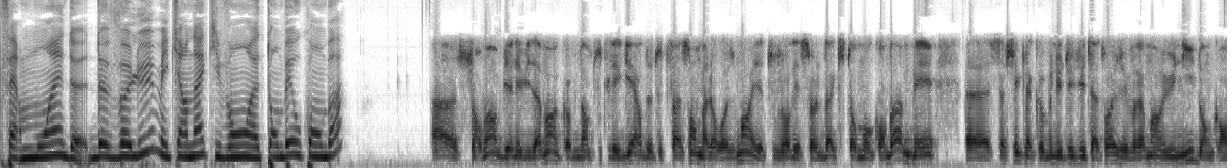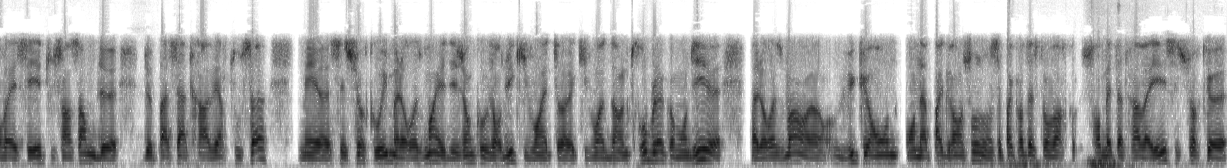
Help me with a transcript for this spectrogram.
faire moins de, de volume et qu'il y en a qui vont tomber au combat? Ah, sûrement, bien évidemment, comme dans toutes les guerres, de toute façon, malheureusement, il y a toujours des soldats qui tombent au combat, mais euh, sachez que la communauté du tatouage est vraiment unie, donc on va essayer tous ensemble de, passer à travers tout ça. Mais euh, c'est sûr que oui, malheureusement, il y a des gens qu'aujourd'hui qui vont être qui vont être dans le trouble, comme on dit. Malheureusement, euh, vu qu'on on n'a pas grand chose, on ne sait pas quand est-ce qu'on va se remettre à travailler. C'est sûr que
